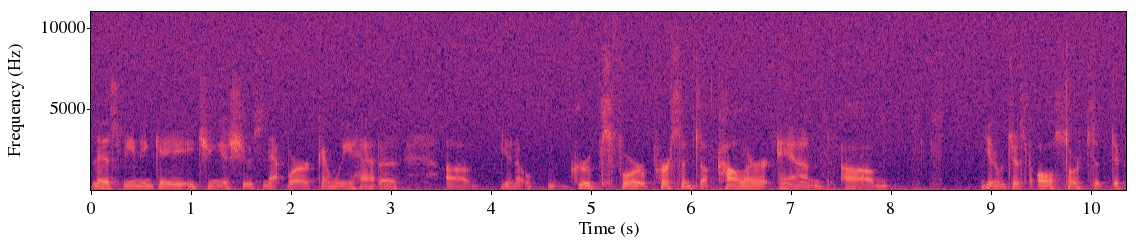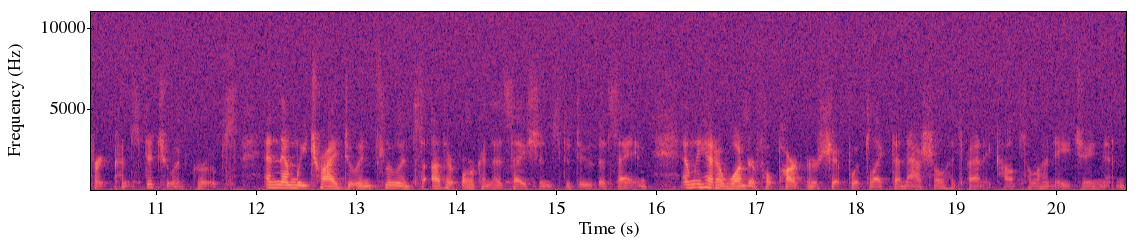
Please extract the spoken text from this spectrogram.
lesbian and gay aging issues network, and we had a, uh, you know, groups for persons of color and, um, you know, just all sorts of different constituent groups. And then we tried to influence other organizations to do the same. And we had a wonderful partnership with like the National Hispanic Council on Aging and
